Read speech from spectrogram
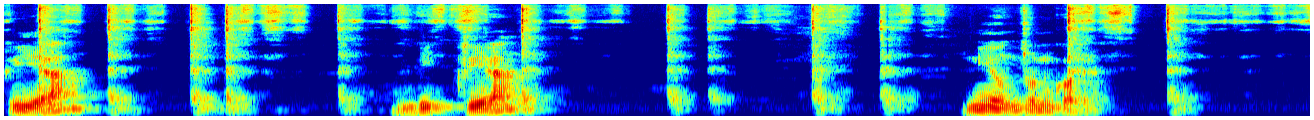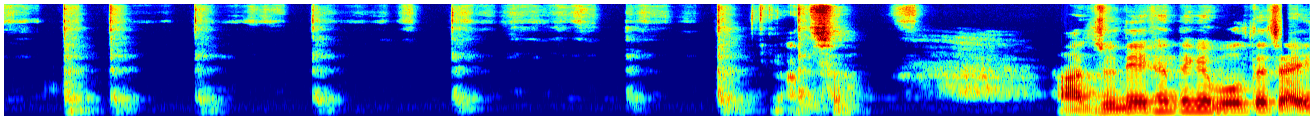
ক্রিয়া বিক্রিয়া নিয়ন্ত্রণ করে। আচ্ছা। আর যদি এখান থেকে বলতে চাই,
